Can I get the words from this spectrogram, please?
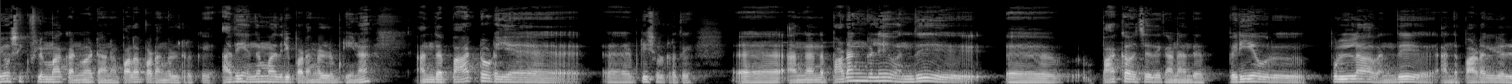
மியூசிக் ஃபிலிமாக கன்வெர்ட் ஆன பல படங்கள் இருக்குது அது எந்த மாதிரி படங்கள் அப்படின்னா அந்த பாட்டோடைய எப்படி சொல்கிறது அந்த அந்த படங்களே வந்து பார்க்க வச்சதுக்கான அந்த பெரிய ஒரு புல்லாக வந்து அந்த பாடல்கள்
